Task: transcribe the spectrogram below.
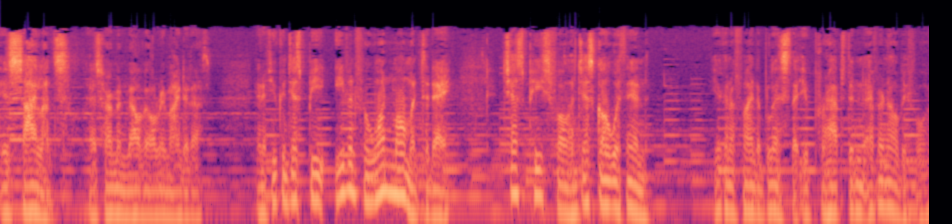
is silence, as Herman Melville reminded us. And if you can just be, even for one moment today, just peaceful and just go within, you're going to find a bliss that you perhaps didn't ever know before.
